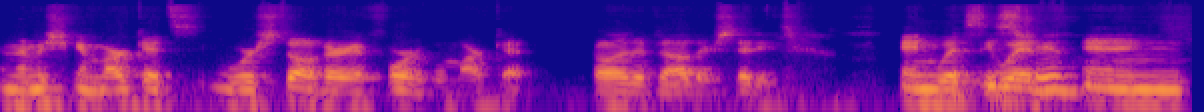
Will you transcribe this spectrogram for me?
in the Michigan markets, we're still a very affordable market relative to other cities. And with with true. and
